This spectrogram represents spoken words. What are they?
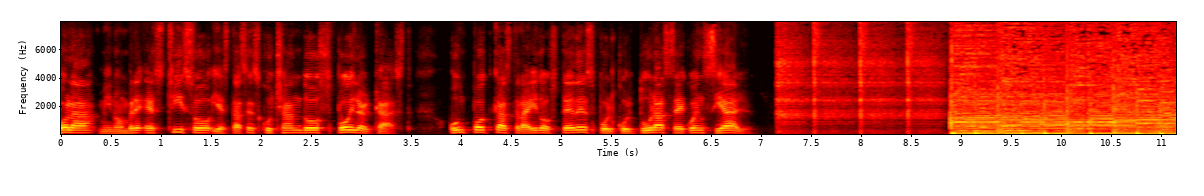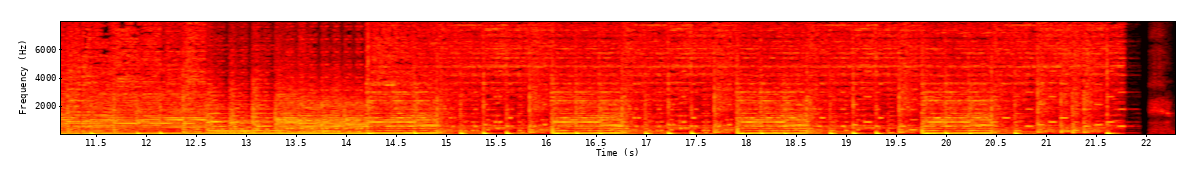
Hola, mi nombre es Chizo y estás escuchando Spoilercast, un podcast traído a ustedes por Cultura Secuencial.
